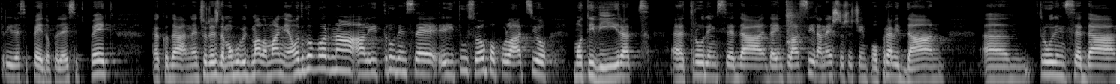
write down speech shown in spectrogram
35 do 55, tako da neću reći da mogu biti malo manje odgovorna, ali trudim se i tu svoju populaciju motivirat, e, trudim se da, da im plasira nešto što će im popraviti dan, Em, trudim se da,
